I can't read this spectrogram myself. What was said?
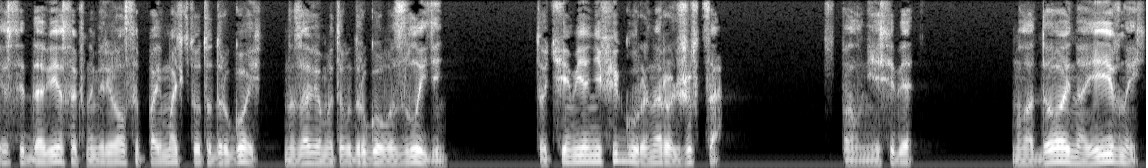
Если довесок намеревался поймать кто-то другой, назовем этого другого злыдень, то чем я не фигура на роль живца? Вполне себе. Молодой, наивный,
